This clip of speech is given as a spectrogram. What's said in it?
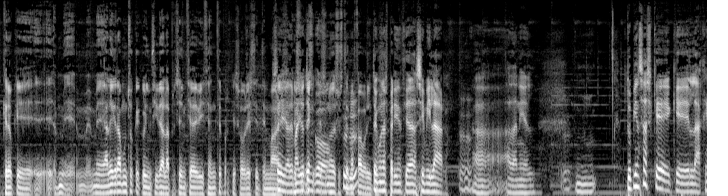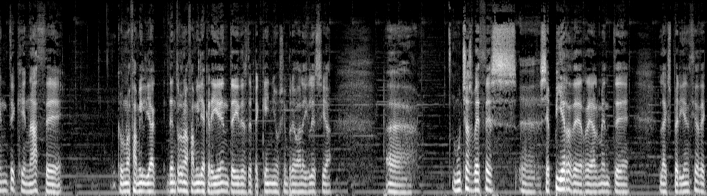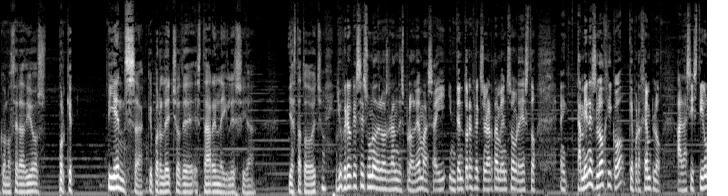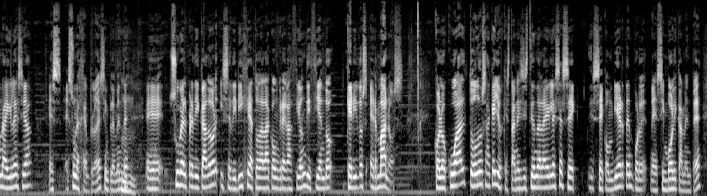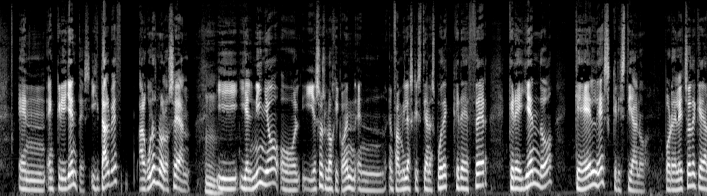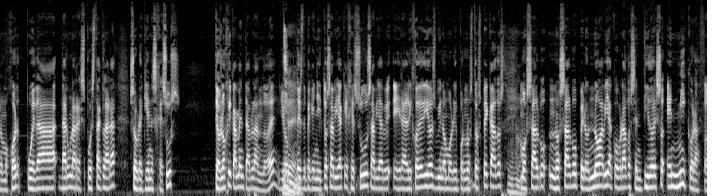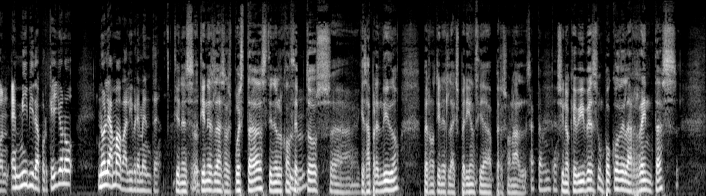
creo que eh, me, me- alegra mucho que coincida la presencia de Vicente porque sobre este tema Sí, es, además es- yo tengo- es uno de sus temas Ujú. favoritos. Tengo una experiencia similar a, a Daniel. Mm, ¿Tú piensas que, que la gente que nace con una familia, dentro de una familia creyente y desde pequeño siempre va a la iglesia, eh, muchas veces eh, se pierde realmente la experiencia de conocer a Dios porque piensa que por el hecho de estar en la iglesia ya está todo hecho. Yo creo que ese es uno de los grandes problemas. Ahí intento reflexionar también sobre esto. Eh, también es lógico que, por ejemplo, al asistir a una iglesia, es, es un ejemplo, ¿eh? simplemente, eh, sube el predicador y se dirige a toda la congregación diciendo, queridos hermanos. Con lo cual, todos aquellos que están existiendo en la iglesia se, se convierten, por, eh, simbólicamente, en, en creyentes. Y tal vez algunos no lo sean. Mm. Y, y el niño, o- y eso es lógico en, en- en familias cristianas, puede crecer creyendo que él es cristiano, por el hecho de que a lo mejor pueda dar una respuesta clara sobre quién es Jesús. Teológicamente hablando, ¿eh? Yo Sí. desde pequeñito sabía que Jesús había, era el Hijo de Dios, vino a morir por nuestros pecados, nos salvo, nos salvo, pero no había cobrado sentido eso en mi corazón, en mi vida, porque yo no, no le amaba libremente. Tienes, tienes las respuestas, tienes los conceptos eh, que has aprendido, pero no tienes la experiencia personal. Exactamente. Sino que vives un poco de las rentas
